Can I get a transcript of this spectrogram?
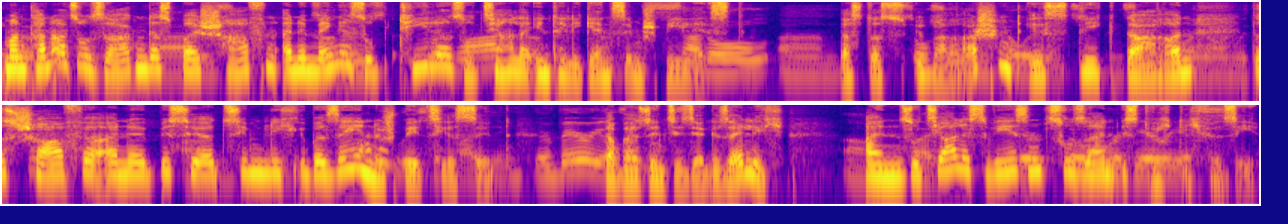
Man kann also sagen, dass bei Schafen eine Menge subtiler sozialer Intelligenz im Spiel ist. Dass das überraschend ist, liegt daran, dass Schafe eine bisher ziemlich übersehene Spezies sind. Dabei sind sie sehr gesellig. Ein soziales Wesen zu sein ist wichtig für sie.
